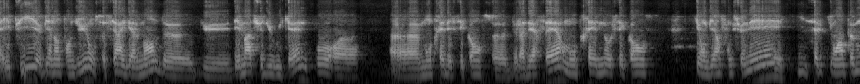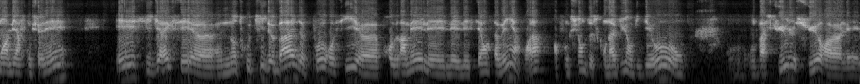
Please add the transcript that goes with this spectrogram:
Et puis, bien entendu, on se sert également de, du, des matchs du week-end pour montrer des séquences de l'adversaire, montrer nos séquences qui ont bien fonctionné, celles qui ont un peu moins bien fonctionné, et je dirais que c'est euh, notre outil de base pour aussi euh, programmer les, les, les, séances à venir. Voilà, en fonction de ce qu'on a vu en vidéo, on bascule sur euh, les,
